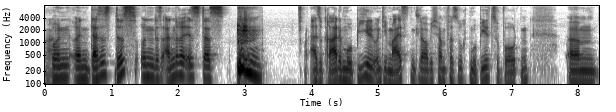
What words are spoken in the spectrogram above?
Ja. Und, und das ist das. Und das andere ist, dass, also gerade mobil und die meisten, glaube ich, haben versucht, mobil zu voten, ähm,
